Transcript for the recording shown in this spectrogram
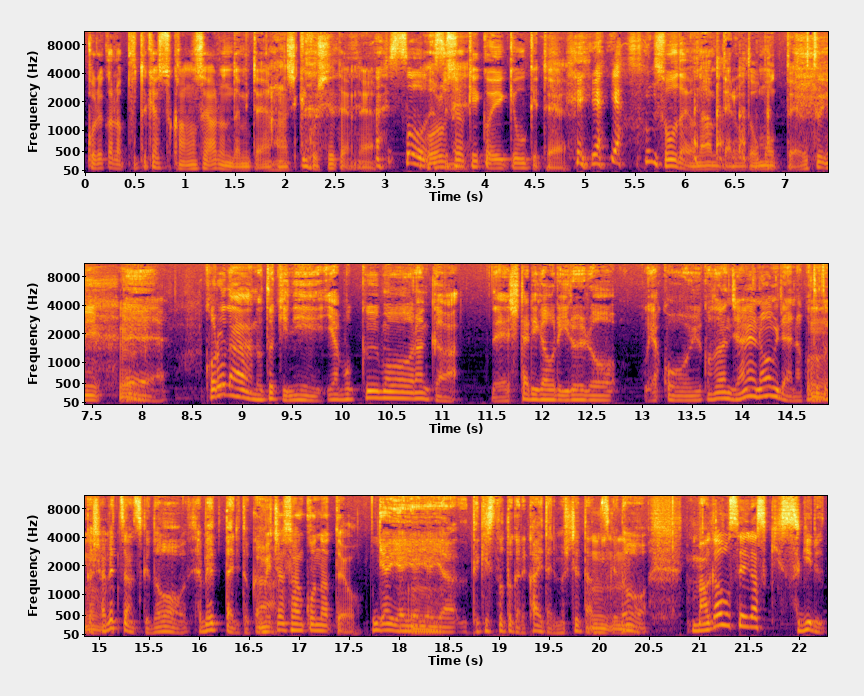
これからポッドキャスト可能性あるんだみたいな話結構してたよね。そうですね。俺それ結構影響を受けて。いやいや、そうだよなみたいなこと思って普通に、うん。ええ。コロナの時に、いや、僕もなんか、えー下り顔でいろいろ、いや、こういうことなんじゃないの？みたいなこととか喋ってたんですけど、喋ったりとか。めっちゃ参考になったよ。いやいやいやいやいや、テキストとかで書いたりもしてたんですけど、真顔性が好きすぎる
